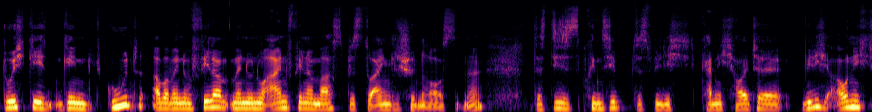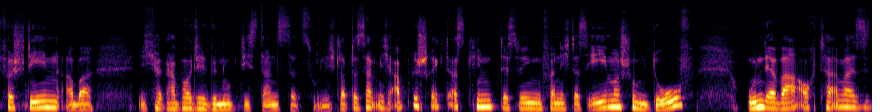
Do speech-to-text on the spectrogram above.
durchgehend gut, aber wenn du Fehler, wenn du nur einen Fehler machst, bist du eigentlich schon draußen. Ne? Das, dieses Prinzip, das will ich, kann ich heute, will ich auch nicht verstehen, aber ich habe heute genug Distanz dazu. Und ich glaube, das hat mich abgeschreckt als Kind, deswegen fand ich das eh immer schon doof. Und er war auch teilweise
